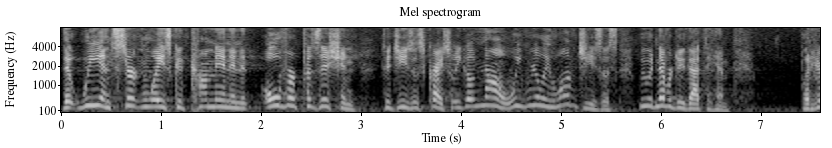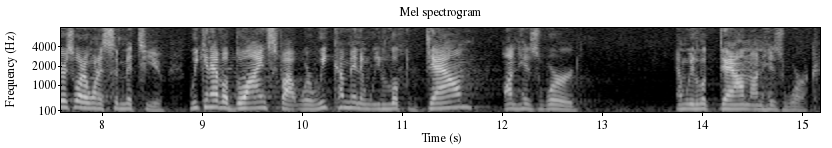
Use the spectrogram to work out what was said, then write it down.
That we, in certain ways, could come in in an over position to Jesus Christ? We go, no, we really love Jesus. We would never do that to him. But here's what I want to submit to you we can have a blind spot where we come in and we look down on his word and we look down on his work.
